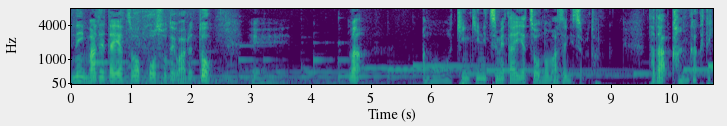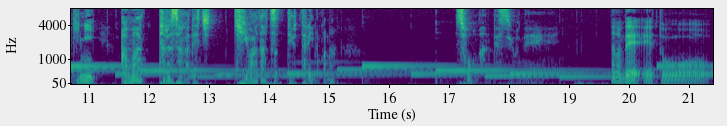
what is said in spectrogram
に混ぜたやつを酵素で割ると、えー、まああのキンキンに冷たいやつを飲まずに済むと。ただ感覚的に甘ったるさが出ち際立つって言ったらいいのかな。そうなんですよね。なのでえっ、ー、と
